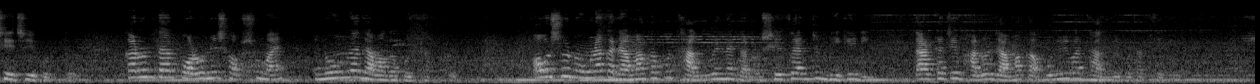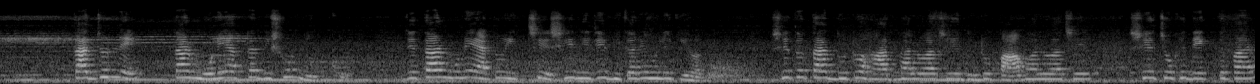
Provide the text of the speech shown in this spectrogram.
ছেয়ে ছেয়ে করতো, কারণ তার পরনে সবসময় নোংরা জামা কাপড় থাকতো। অবশ্য নোংরা জামা কাপড় থাকবে না কেন? সে তো একজন ভিকেরি তার কাছে ভালো জামা কাপড়ই বা থাকবে কোথা থেকে? তার জন্যে তার মনে একটা ভীষণ দুঃখ। যে তার মনে এত ইচ্ছে, সে নিজে ভিখারি হলে কি হবে? সে তো তার দুটো হাত ভালো আছে, দুটো পা ভালো আছে, সে চোখে দেখতে পায়,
